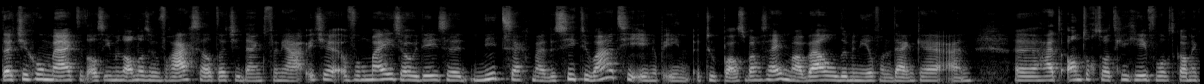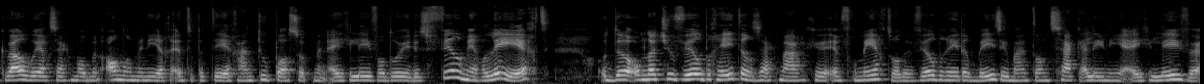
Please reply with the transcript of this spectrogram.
dat je gewoon merkt dat als iemand anders een vraag stelt, dat je denkt van ja, weet je, voor mij zou deze niet zeg maar de situatie één op één toepasbaar zijn, maar wel de manier van denken en uh, het antwoord wat gegeven wordt, kan ik wel weer zeg maar op een andere manier interpreteren en toepassen op mijn eigen leven, waardoor je dus veel meer leert. De, omdat je veel breder zeg maar geïnformeerd wordt en veel breder bezig bent dan sec alleen in je eigen leven.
